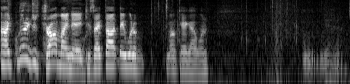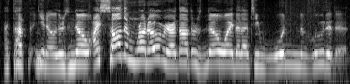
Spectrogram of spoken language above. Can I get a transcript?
I literally just dropped my nade because I thought they would have. Okay, I got one. Mm, yeah. I thought, you know, there's no. I saw them run over here. I thought there was no way that that team wouldn't have looted it.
